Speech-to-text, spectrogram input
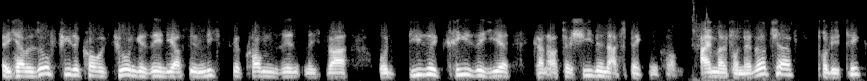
Ich habe so viele Korrekturen gesehen, die aus dem Nichts gekommen sind, nicht wahr? Und diese Krise hier kann aus verschiedenen Aspekten kommen. Einmal von der Wirtschaft, Politik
